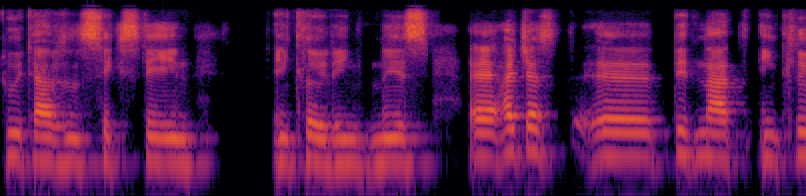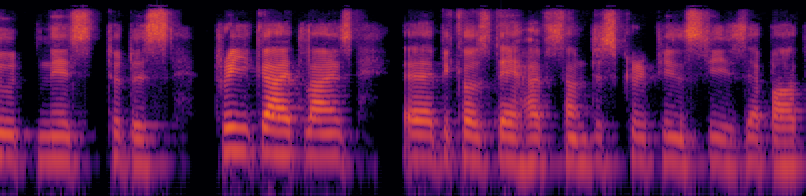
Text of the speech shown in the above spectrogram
2016 including NICE. Uh, I just uh, did not include NICE to this three guidelines uh, because they have some discrepancies about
